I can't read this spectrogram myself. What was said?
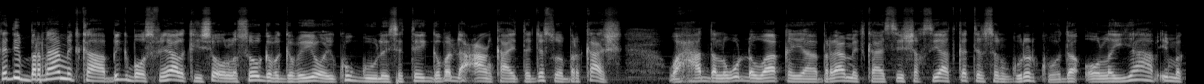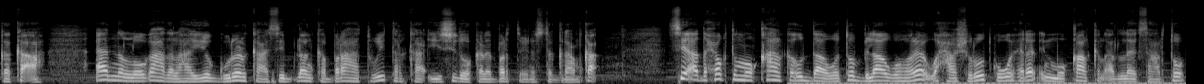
kadib barnaamijka big bos finaalkiisa oo la soo gabagabeeyey oo ay ku guuleysatay gabadha caanka ay tajaswa barkaash waxaa hadda lagu dhawaaqayaa barnaamijkaasi shakhsiyaad ka tirsan gurarkooda oo la yaab imika ka ah. Aadna looga hadalhayo gurarkaasi dhanka baraha twitter-ka iyo sidoo kale barta instagram-ka. Si aad xogta muuqaalka u daawato bilowga hore waxaa shuruud kugu xiran in muuqaalkan aada leeg saarto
